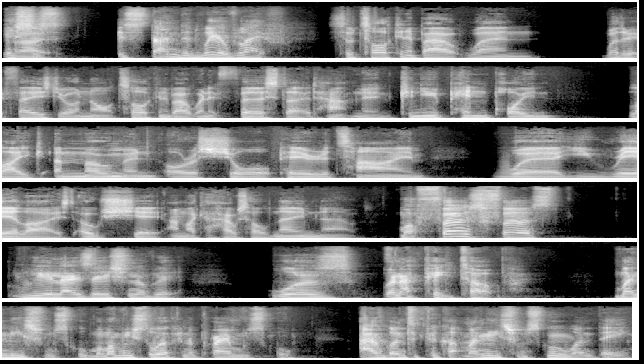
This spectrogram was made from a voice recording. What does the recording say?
It's Right. just it's standard way of life. So, talking about when, whether it phased you or not, talking about when it first started happening, can you pinpoint like a moment or a short period of time where you realized, oh shit, I'm like a household name now? My first first realization of it was when I picked up my niece from school. My mum used to work in a primary school. I've gone to pick up my niece from school one day,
